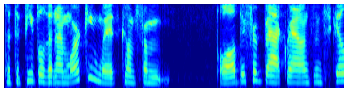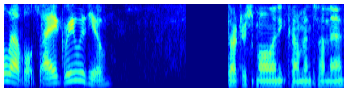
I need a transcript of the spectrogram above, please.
But the people that I'm working with come from all different backgrounds and skill levels. I agree with you. Dr. Small, any comments on that?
